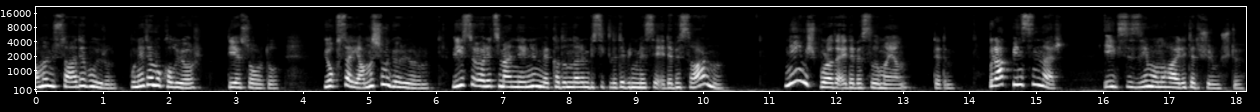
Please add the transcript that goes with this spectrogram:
Ama müsaade buyurun. Bu ne demek oluyor? diye sordu. Yoksa yanlış mı görüyorum? Lise öğretmenlerinin ve kadınların bisiklete binmesi edebe sığar mı? Neymiş burada edebe sığmayan? dedim. Bırak binsinler. İlgisizliğim onu hayrete düşürmüştü.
